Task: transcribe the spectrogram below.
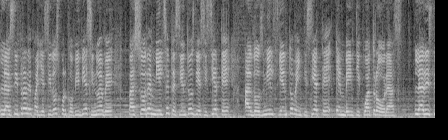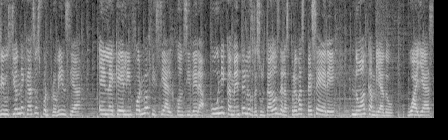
la cifra de fallecidos por COVID-19 pasó de 1.717 a 2.127 en 24 horas. La distribución de casos por provincia, en la que el informe oficial considera únicamente los resultados de las pruebas PCR, no ha cambiado. Guayas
